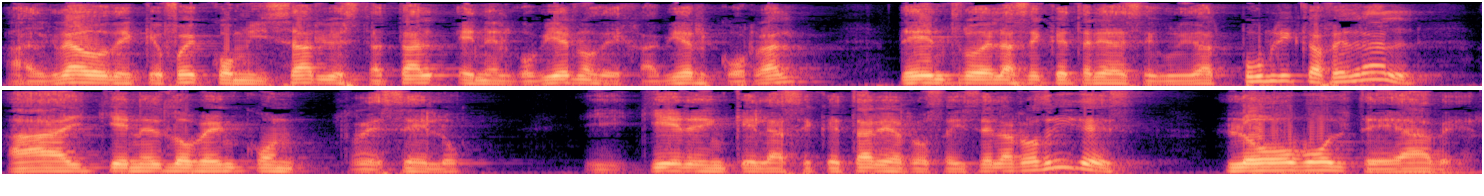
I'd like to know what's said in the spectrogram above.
al grado de que fue comisario estatal en el gobierno de Javier Corral, Dentro de la Secretaría de Seguridad Pública Federal hay quienes lo ven con recelo y quieren que la secretaria Rosa Isela Rodríguez lo voltee a ver.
